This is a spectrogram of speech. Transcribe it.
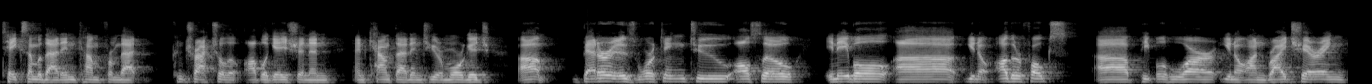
take some of that income from that contractual obligation and and count that into your mortgage. Um, Better is working to also enable, uh, you know, other folks, uh, people who are, you know, on ride sharing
